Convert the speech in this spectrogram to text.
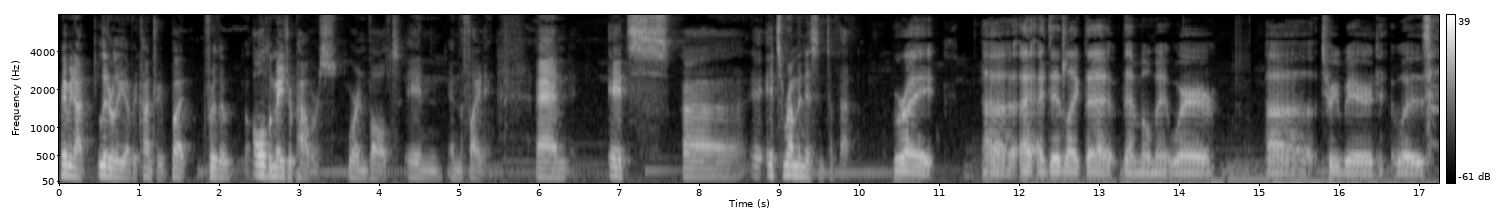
maybe not literally every country but for the all the major powers were involved in in the fighting and it's uh it's reminiscent of that Right. Uh, I, I did like that that moment where uh, Treebeard was.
